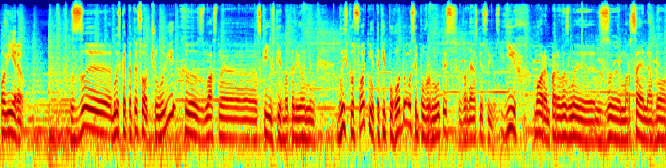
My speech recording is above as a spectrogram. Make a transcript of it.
повірив. З близько 500 чоловік, з власне з київських батальйонів, близько сотні таки погодилося повернутись в радянський союз. Їх морем перевезли з Марселя до е,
